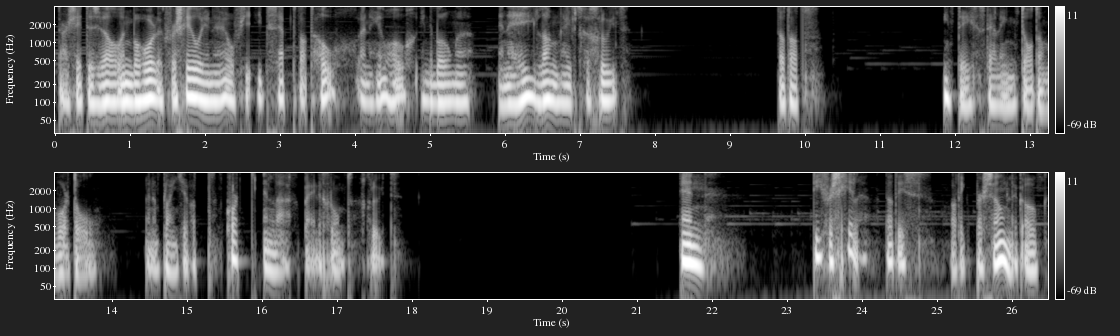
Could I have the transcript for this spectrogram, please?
daar zit dus wel een behoorlijk verschil in. Hè? Of je iets hebt wat hoog en heel hoog in de bomen en heel lang heeft gegroeid. Dat dat in tegenstelling tot een wortel en een plantje wat kort en laag bij de grond groeit. En die verschillen, dat is wat ik persoonlijk ook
